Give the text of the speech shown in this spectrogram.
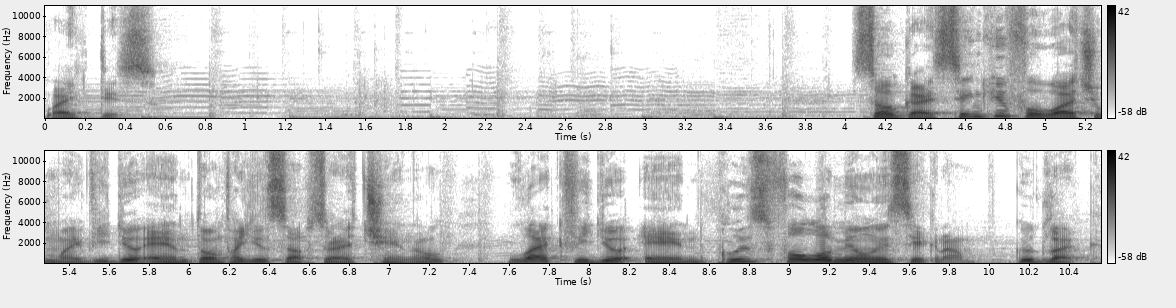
like this. So guys, thank you for watching my video and don't forget to subscribe channel, like video and please follow me on Instagram. Good luck!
